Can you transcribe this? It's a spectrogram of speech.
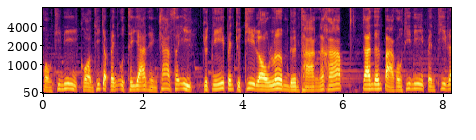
ของที่นี่ก่อนที่จะเป็นอุทยานแห่งชาติซะอีก จุดนี้เป็นจุดที่เราเริ่มเดินทางนะครับ การเดินป่าของที่นี่เป็นที่ร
